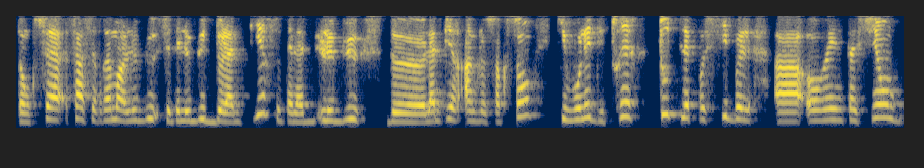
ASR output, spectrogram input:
Donc ça, ça c'est vraiment le but. C'était le but de l'empire, c'était le but de l'empire anglo-saxon qui voulait détruire toutes les possibles euh, orientations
